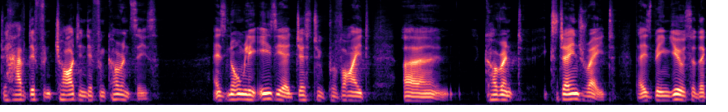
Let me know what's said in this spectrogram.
to have different charge in different currencies. It's normally easier just to provide a current exchange rate that is being used so that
